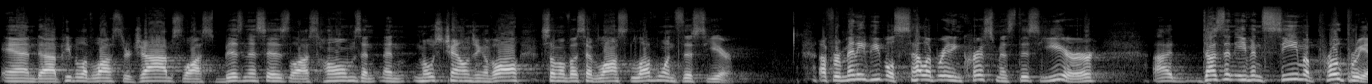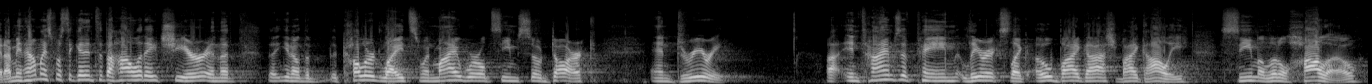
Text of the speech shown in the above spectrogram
and uh, people have lost their jobs, lost businesses, lost homes, and, and most challenging of all, some of us have lost loved ones this year. Uh, for many people, celebrating Christmas this year uh, doesn't even seem appropriate. I mean, how am I supposed to get into the holiday cheer and the, the you know, the, the colored lights when my world seems so dark and dreary? Uh, in times of pain, lyrics like, oh, by gosh, by golly, seem a little hollow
